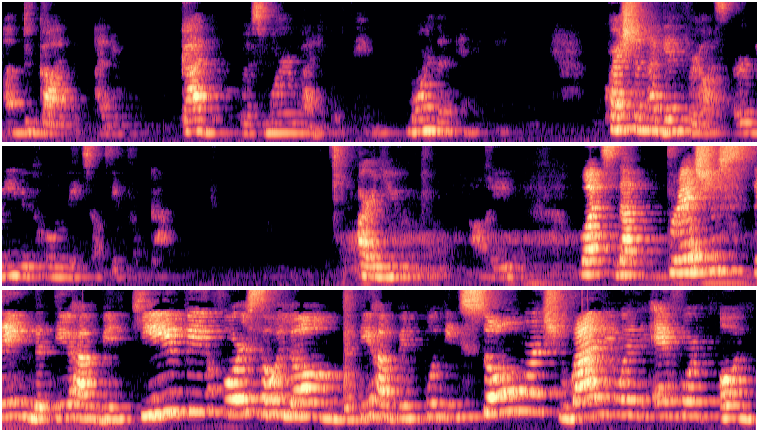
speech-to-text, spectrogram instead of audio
unto God alone. God was more valuable to him, more than anything. Question again for us Are we withholding something from God? Are you? Okay. What's that precious thing that you have been keeping for so long, that you have been putting so much value and effort on,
